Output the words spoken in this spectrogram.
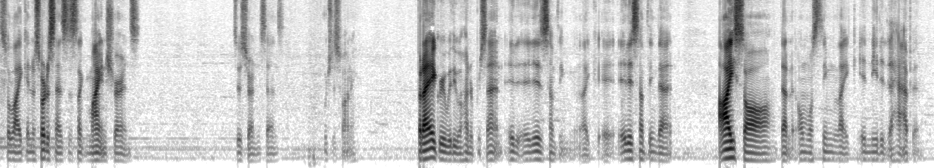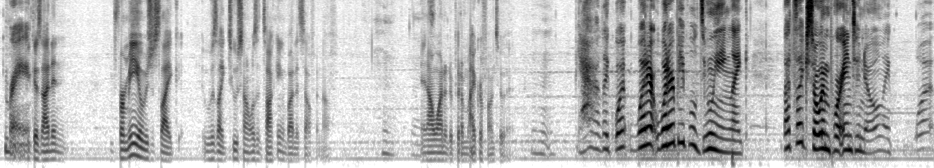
so like in a sort of sense, it's like my insurance to a certain sense, which is funny. But I agree with you 100%. It, it is something like it, it is something that I saw that almost seemed like it needed to happen Right. because I didn't. For me, it was just like it was like Tucson wasn't talking about itself enough, hmm. and I wanted to put a microphone to it. Mm-hmm. yeah like what what are what are people doing like that's like so important to know like what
